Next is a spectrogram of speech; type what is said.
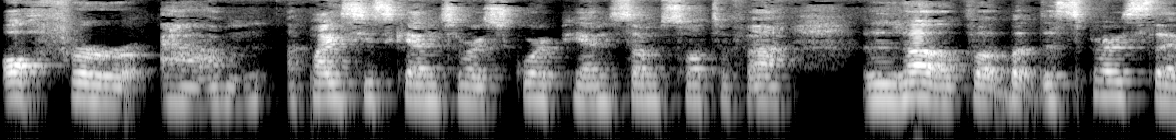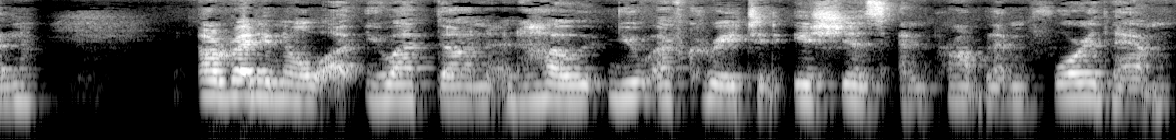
offer um, a Pisces, Cancer, or Scorpion some sort of a love, but this person already know what you have done and how you have created issues and problem for them.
